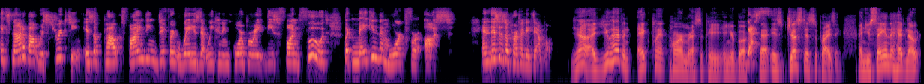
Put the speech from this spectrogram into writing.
it's not about restricting it's about finding different ways that we can incorporate these fun foods but making them work for us and this is a perfect example yeah, uh, you have an eggplant parm recipe in your book Yes. that is just as surprising. And you say in the head note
